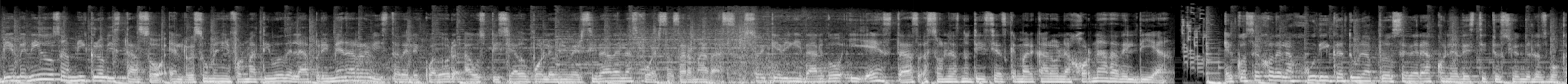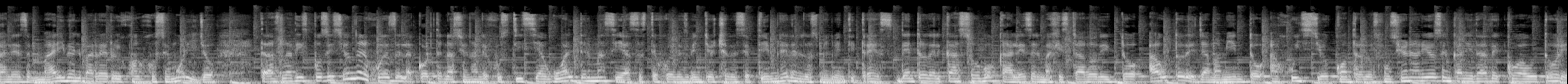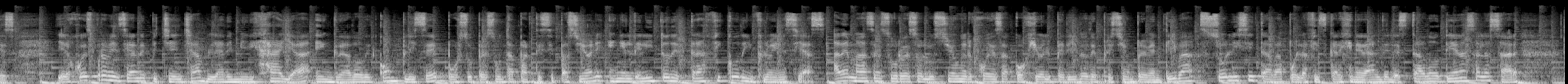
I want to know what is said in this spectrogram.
Bienvenidos a Microvistazo, el resumen informativo de la primera revista del Ecuador auspiciado por la Universidad de las Fuerzas Armadas. Soy Kevin Hidalgo y estas son las noticias que marcaron la jornada del día. El Consejo de la Judicatura procederá con la destitución de los vocales Maribel Barrero y Juan José Morillo tras la disposición del juez de la Corte Nacional de Justicia Walter Macías este jueves 28 de septiembre del 2023. Dentro del caso vocales, el magistrado dictó auto de llamamiento a juicio contra los funcionarios en calidad de coautores y el juez provincial de Pichincha, Vladimir Jaya, en grado de cómplice por su presunta participación en el delito de tráfico de influencias. Además, en su resolución, el juez acogió el pedido de prisión preventiva solicitada por la fiscal general del estado Diana Salazar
